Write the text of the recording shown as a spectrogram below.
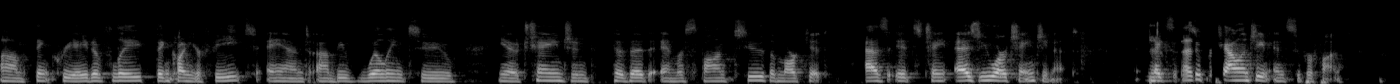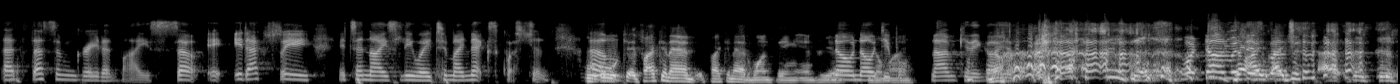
um, think creatively, think on your feet, and um, be willing to, you know, change and pivot and respond to the market as it's change as you are changing it. It Yeah, makes it super challenging and super fun. That's that's some great advice. So it, it actually it's a nice leeway to my next question. Um, if I can add, if I can add one thing, Andrea. no, no, Dipo. No, I'm kidding. Go No. ahead. We're done with No, this I- I just, uh, there's, there's,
